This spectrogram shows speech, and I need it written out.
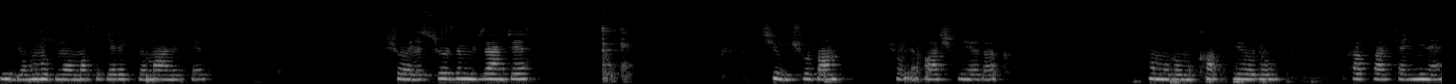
videomun uzun olması gerekiyor maalesef. Şöyle sürdüm güzelce. Şimdi şuradan şöyle başlayarak hamurumu katlıyorum. Katlarken yine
